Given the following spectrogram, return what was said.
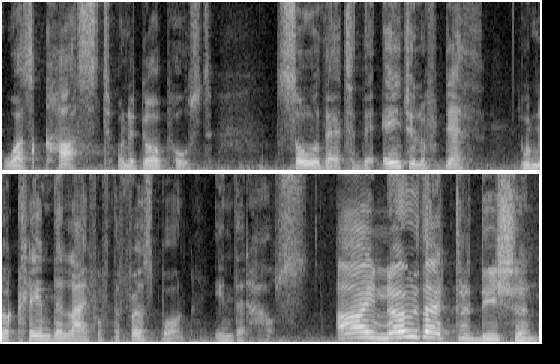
was cast on the doorpost so that the angel of death would not claim the life of the firstborn in that house. I know that tradition.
